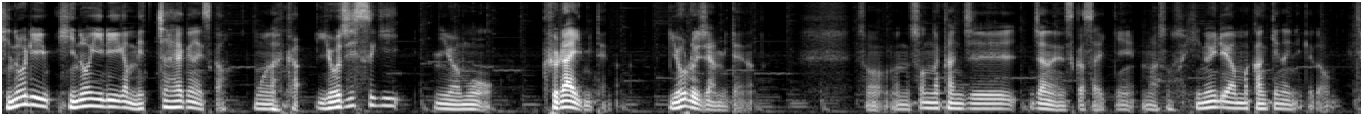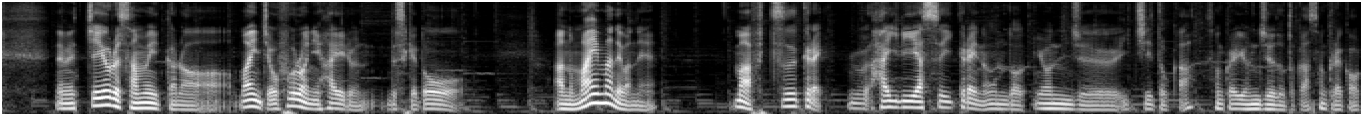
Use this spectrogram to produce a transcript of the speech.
日の入り、日の入りがめっちゃ早くないですか？もうなんか、4時過ぎにはもう暗いみたいな。夜じゃんみたいな。そう、そんな感じじゃないですか、最近。まあ、その日の入りはあんま関係ないんだけど。でめっちゃ夜寒いから、毎日お風呂に入るんですけど、あの、前まではね、まあ普通くらい、入りやすいくらいの温度、41とか、そんくらい40度とか、そんくらいか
